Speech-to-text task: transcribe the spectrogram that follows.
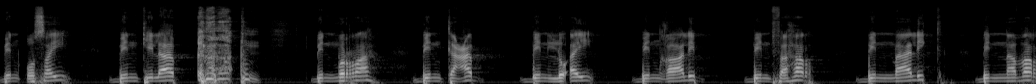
بن قصی بن کلاب بن مرہ بن کعب بن لؤی بن غالب بن فہر بن مالک بن نظر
